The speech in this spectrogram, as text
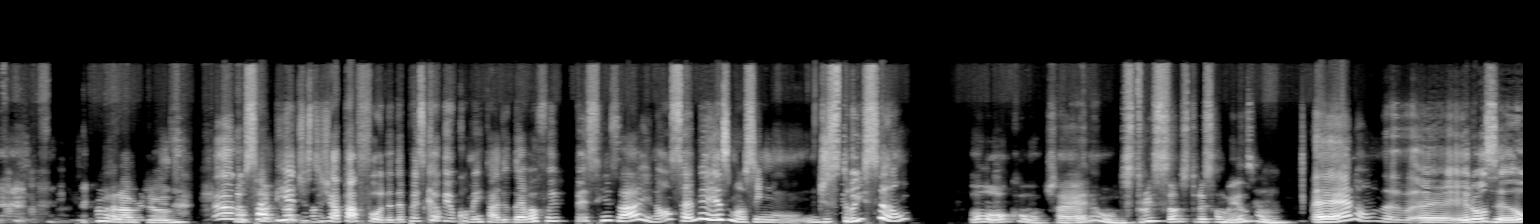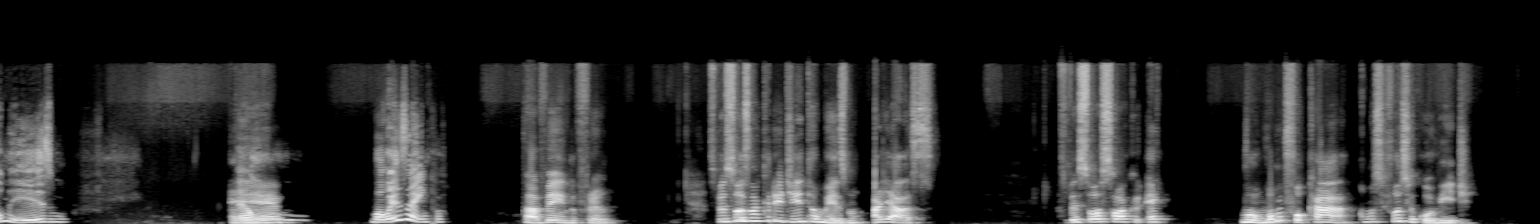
Maravilhoso. Eu não sabia disso de Atafona. Depois que eu vi o comentário dela, fui pesquisar e, nossa, é mesmo, assim, destruição. Ô, louco, sério? Destruição, destruição mesmo? É, não, é, erosão mesmo. É. é um bom exemplo. Tá vendo, Fran? As pessoas não acreditam mesmo. Aliás, as pessoas só. É... Bom, vamos focar como se fosse o Covid.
